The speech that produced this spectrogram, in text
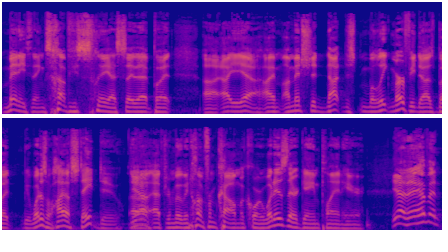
many things. Obviously, I say that, but uh, I, yeah, I'm, I'm, interested. Not just Maalik Murphy does, but what does Ohio State do uh, yeah. after moving on from Kyle McCord? What is their game plan here? Yeah, they haven't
